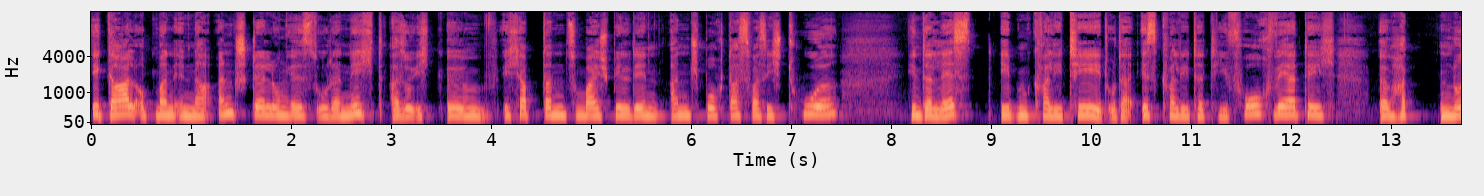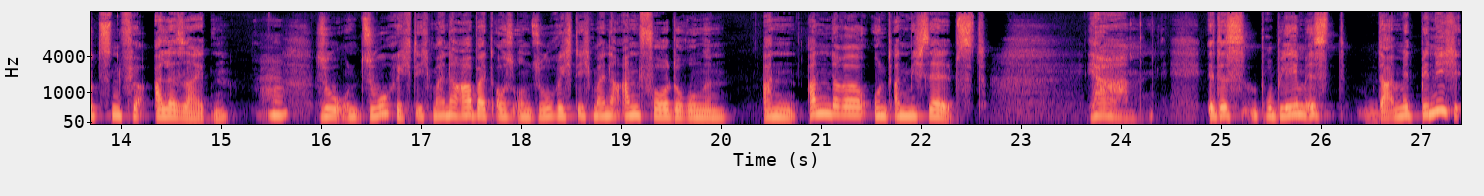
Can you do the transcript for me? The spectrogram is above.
Egal, ob man in einer Anstellung ist oder nicht. Also ich, ähm, ich habe dann zum Beispiel den Anspruch, das, was ich tue, hinterlässt eben Qualität oder ist qualitativ hochwertig, äh, hat Nutzen für alle Seiten. Mhm. So und so richte ich meine Arbeit aus und so richte ich meine Anforderungen an andere und an mich selbst. Ja, das Problem ist, damit bin ich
